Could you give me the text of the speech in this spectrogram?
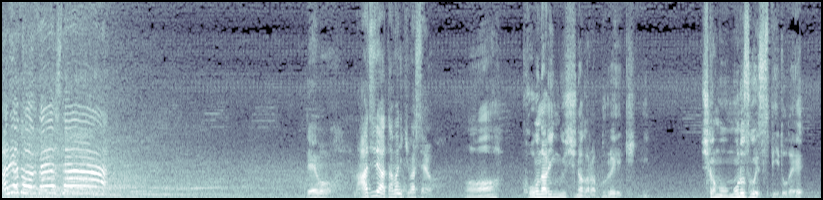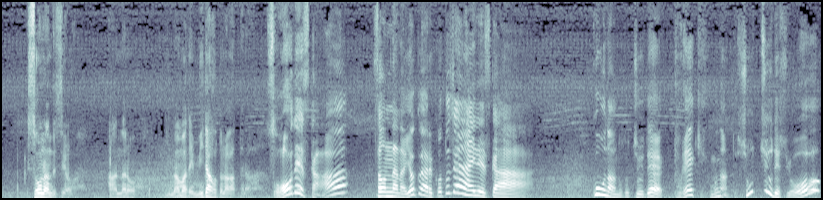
ありがとうございましたでもマジで頭にきましたよ。ああコーナリングしながらブレーキ。しかもものすごいスピードで。そうなんですよ。あんなの今まで見たことなかったな。そうですか？そんなのよくあることじゃないですか。コーナーの途中でブレーキ踏むなんてしょっちゅうですよ。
